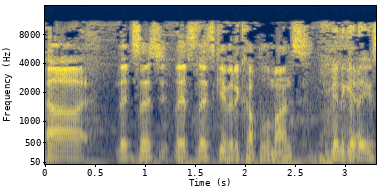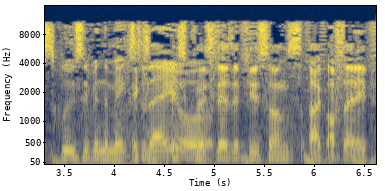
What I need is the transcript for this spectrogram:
Uh, let's let's let's let's give it a couple of months. You're gonna get Yeah. an exclusive in the mix Ex- today, or exclusive- There's a few songs like off that EP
